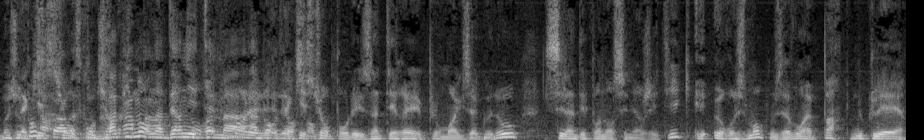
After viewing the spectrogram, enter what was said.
moi, je la pense question, pas, parce qu'on rapidement, on a un dernier thème à aborder La question pour les intérêts purement hexagonaux, c'est l'indépendance énergétique. Et heureusement que nous avons un parc nucléaire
